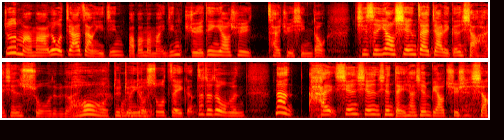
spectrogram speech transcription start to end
就是妈妈如果家长已经爸爸妈妈已经决定要去采取行动，其实要先在家里跟小孩先说，对不对？哦，对对对，有说这个，对对对，我们那还先先先等一下，先不要去学校，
